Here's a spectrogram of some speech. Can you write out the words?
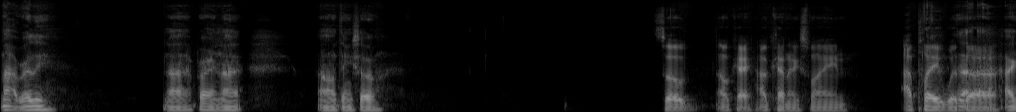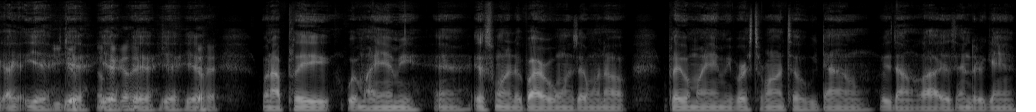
not really. Nah, probably not. I don't think so. So okay, I'll kind of explain. I played with. Uh, I, I, yeah, you yeah, Okay, yeah, go ahead. yeah, yeah, yeah. Go. When I played with Miami, and it's one of the viral ones that went out. Played with Miami versus Toronto. We down. We was down a lot. It was the end of the game.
